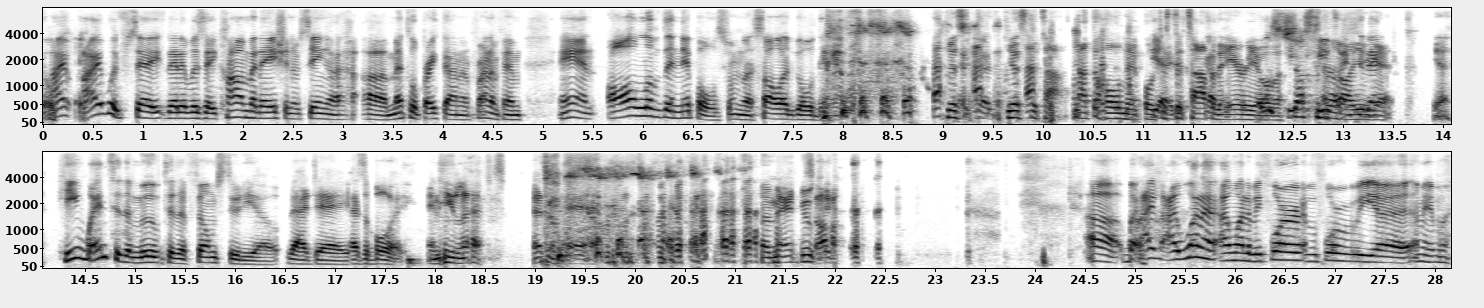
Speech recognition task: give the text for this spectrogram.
I, I would say that it was a combination of seeing a, a mental breakdown in front of him and all of the nipples from the solid gold dance. Just, just the top, not the whole nipple, Yeah, just the top the of the It areola. was just That's all you That- get. Yeah. He went to the move to the film studio that day as a boy, and he left as a man. a man who could. Uh, but I, I want to, I want to before before we, uh, I mean,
